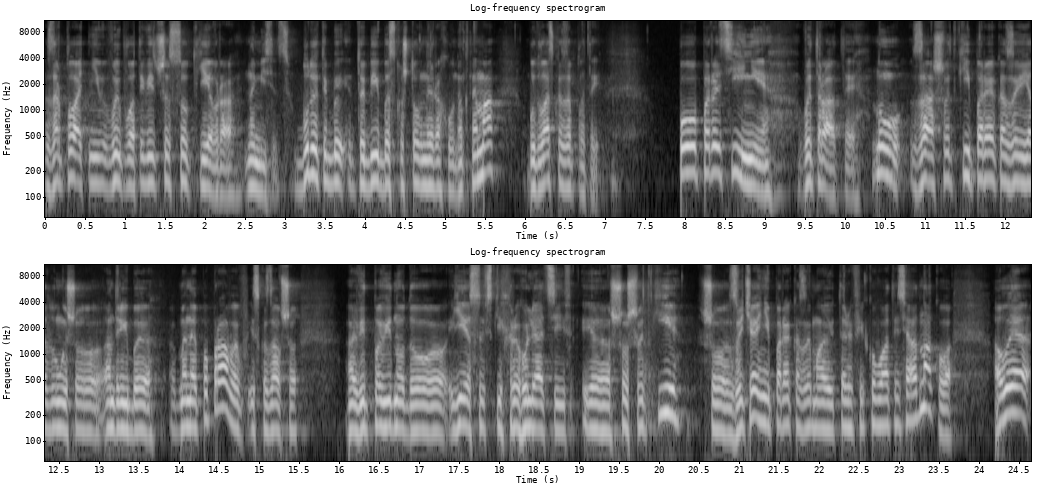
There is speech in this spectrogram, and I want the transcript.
зарплатні виплати від 600 євро на місяць. Буде тобі, безкоштовний рахунок. Нема, будь ласка, заплати. По операційні витрати. Ну, за швидкі перекази, я думаю, що Андрій би мене поправив і сказав, що е, відповідно до єсовських регуляцій, е, що швидкі, що звичайні перекази мають тарифікуватися однаково. Але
